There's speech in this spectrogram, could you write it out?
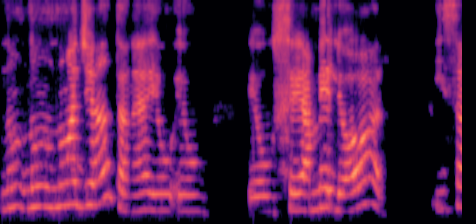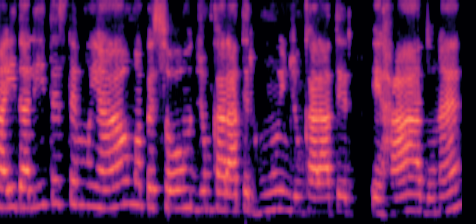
não, não, não adianta né, eu, eu, eu ser a melhor e sair dali e testemunhar uma pessoa de um caráter ruim, de um caráter errado, né?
